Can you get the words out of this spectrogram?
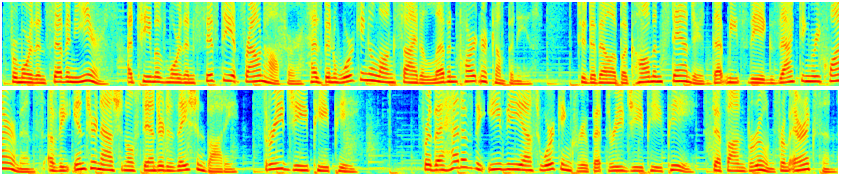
For more than seven years, a team of more than 50 at Fraunhofer has been working alongside 11 partner companies to develop a common standard that meets the exacting requirements of the international standardization body, 3GPP. For the head of the EVS working group at 3GPP, Stefan Bruhn from Ericsson,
